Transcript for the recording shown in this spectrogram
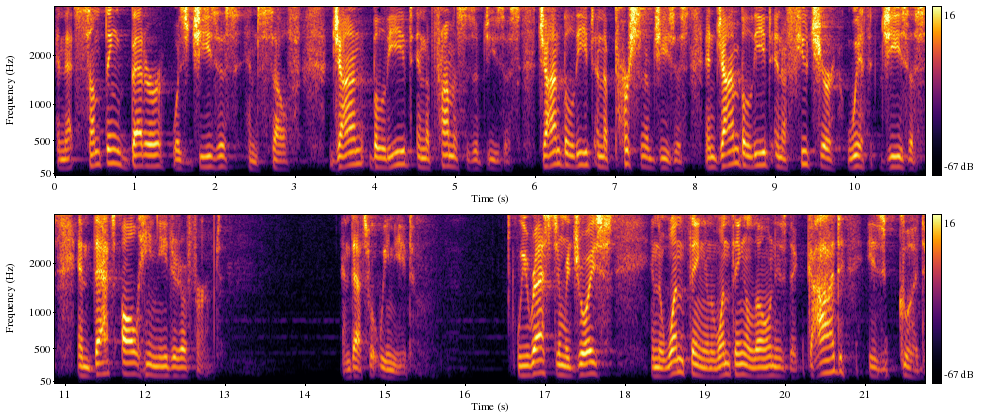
and that something better was Jesus himself. John believed in the promises of Jesus. John believed in the person of Jesus, and John believed in a future with Jesus, and that's all he needed affirmed. And that's what we need. We rest and rejoice in the one thing, and the one thing alone is that God is good.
